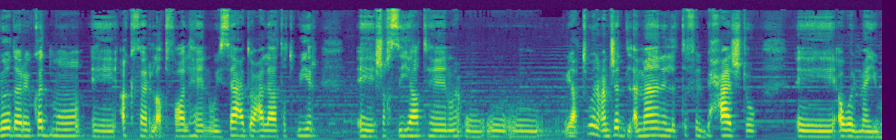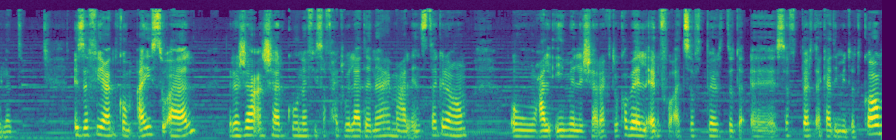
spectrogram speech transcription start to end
بيقدروا يقدموا آه، أكثر لأطفالهن ويساعدوا على تطوير آه، شخصياتهن ويعطون عن جد الأمان اللي الطفل بحاجته أول ما يولد. إذا في عندكم أي سؤال رجاء شاركونا في صفحة ولادة ناعمة على الإنستغرام وعلى الإيميل اللي شاركته قبل info at softbirthacademy.com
